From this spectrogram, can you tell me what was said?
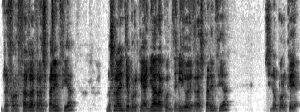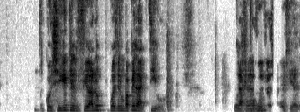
reforzar la transparencia, no solamente porque añada contenido de transparencia, sino porque consigue que el ciudadano pueda tener un papel activo de la generación de transparencia.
